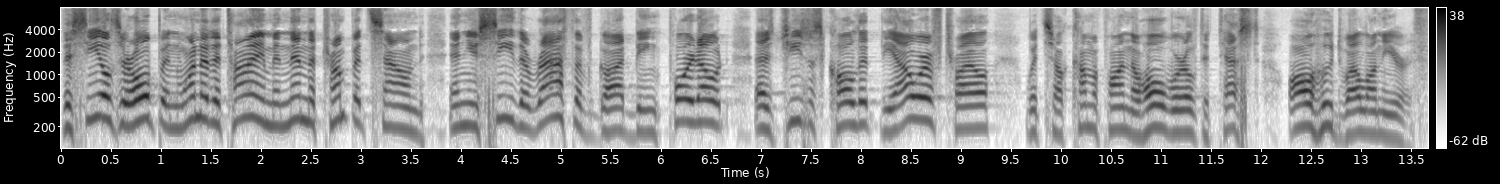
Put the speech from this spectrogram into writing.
The seals are open one at a time, and then the trumpets sound, and you see the wrath of God being poured out, as Jesus called it, the hour of trial, which shall come upon the whole world to test all who dwell on the earth.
